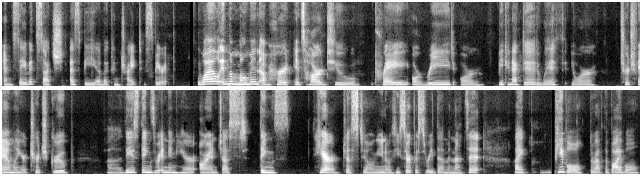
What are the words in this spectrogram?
and saveth such as be of a contrite spirit. While in the moment of hurt, it's hard to pray or read or be connected with your church family or church group. Uh, these things written in here aren't just things here, just you know, you know, you surface read them and that's it. Like people throughout the Bible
